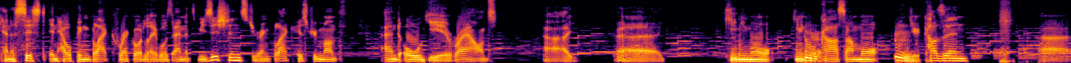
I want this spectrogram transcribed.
can assist in helping black record labels and its musicians during Black History Month and all year round. Uh, uh, 君も、君のお母さんも、うん。 mm. your cousin. Uh,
